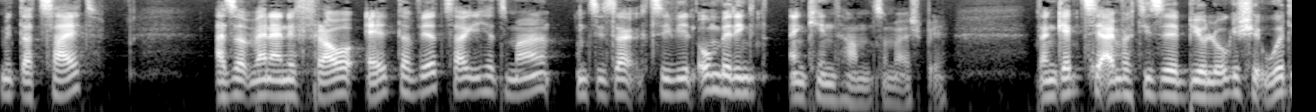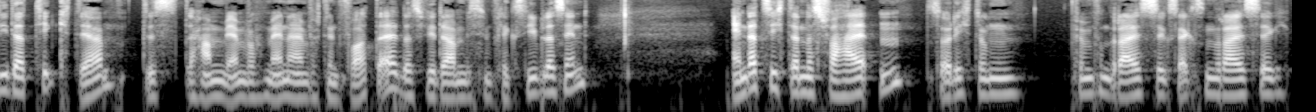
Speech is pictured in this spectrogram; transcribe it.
mit der Zeit? Also wenn eine Frau älter wird, sage ich jetzt mal, und sie sagt, sie will unbedingt ein Kind haben zum Beispiel, dann gibt es ja einfach diese biologische Uhr, die da tickt. Ja? Das, da haben wir einfach Männer einfach den Vorteil, dass wir da ein bisschen flexibler sind. Ändert sich dann das Verhalten so Richtung 35, 36?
